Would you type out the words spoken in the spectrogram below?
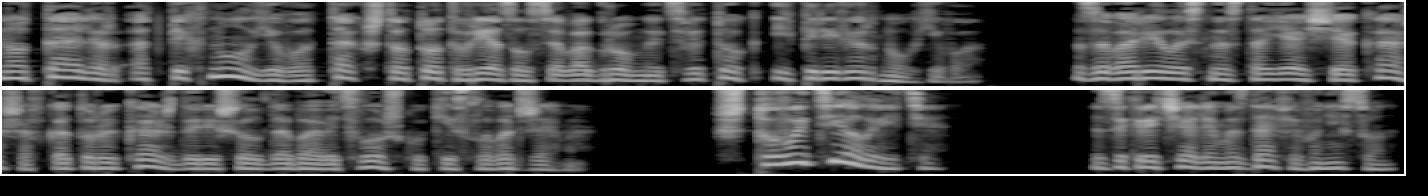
Но Тайлер отпихнул его так, что тот врезался в огромный цветок и перевернул его. Заварилась настоящая каша, в которой каждый решил добавить ложку кислого джема. «Что вы делаете?» — закричали мы с Даффи в унисон.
